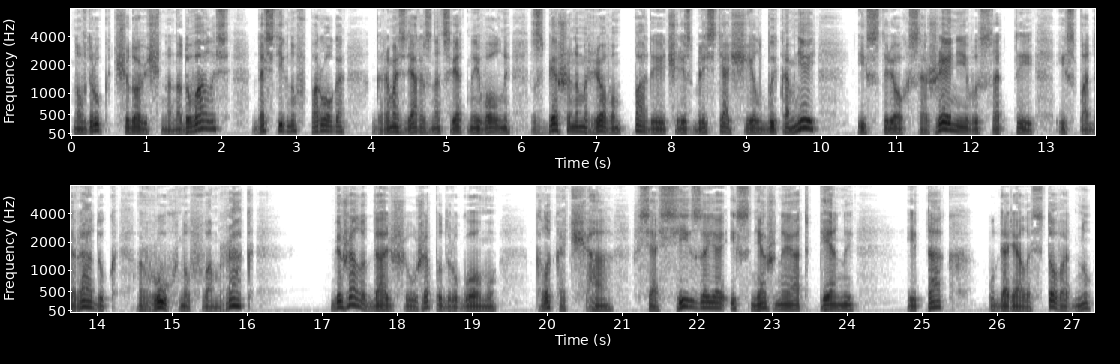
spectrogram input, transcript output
но вдруг чудовищно надувалась, достигнув порога, громоздя разноцветные волны, с бешеным ревом падая через блестящие лбы камней, и с трех сажений высоты из-под радуг, рухнув во мрак, бежала дальше уже по-другому, клокоча, вся сизая и снежная от пены, и так ударялась то в одну,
